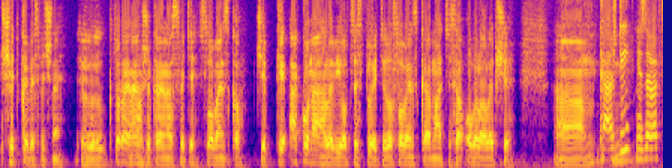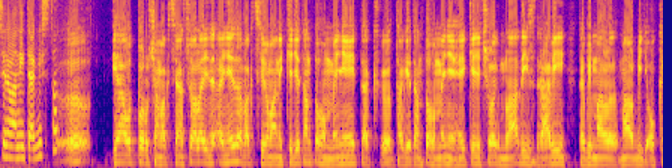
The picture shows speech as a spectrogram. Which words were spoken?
všetko je bezpečné. Eh, ktorá je najhoršia krajina na svete? Slovensko. Čiže ke, ako náhle vy odcestujete do Slovenska, máte sa oveľa lepšie. Um, Každý? Nezavakcinovaný takisto? Uh, ja odporúčam vakcináciu, ale aj, aj nezavakcinovaný. Keď je tam toho menej, tak, tak je tam toho menej. Hej. Keď je človek mladý, zdravý, tak by mal, mal byť OK.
